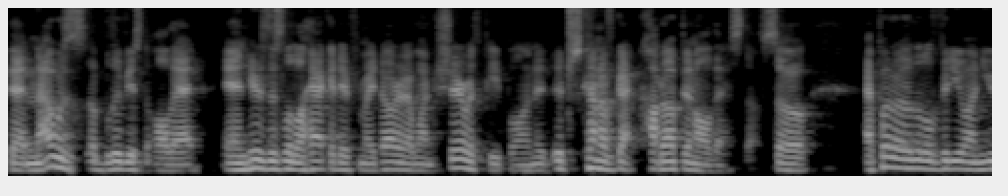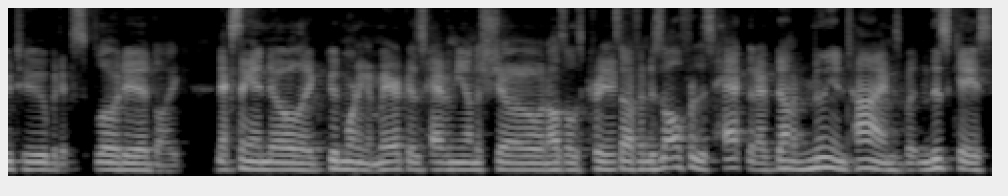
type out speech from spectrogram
that. And I was oblivious to all that. And here's this little hack I did for my daughter I wanted to share with people. And it, it just kind of got caught up in all that stuff. So I put a little video on YouTube. It exploded. Like next thing I know, like Good Morning America is having me on the show and all this crazy stuff. And it's all for this hack that I've done a million times. But in this case,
